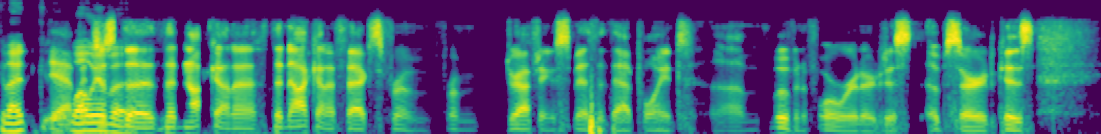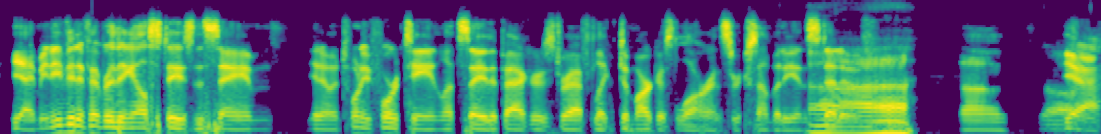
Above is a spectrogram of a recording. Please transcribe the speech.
Can I? Yeah, while but we just have a, the the knock on a the knock on effects from from drafting Smith at that point, um, moving forward, are just absurd. Because, yeah, I mean, even if everything else stays the same, you know, in 2014, let's say the Packers draft like Demarcus Lawrence or somebody instead Ah. of, uh, So, yeah,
